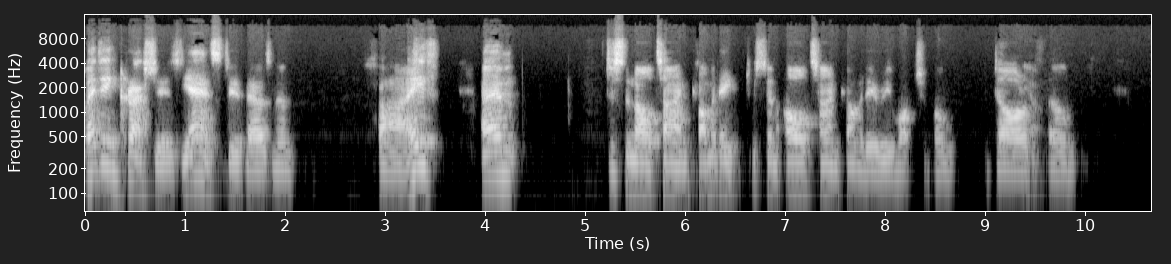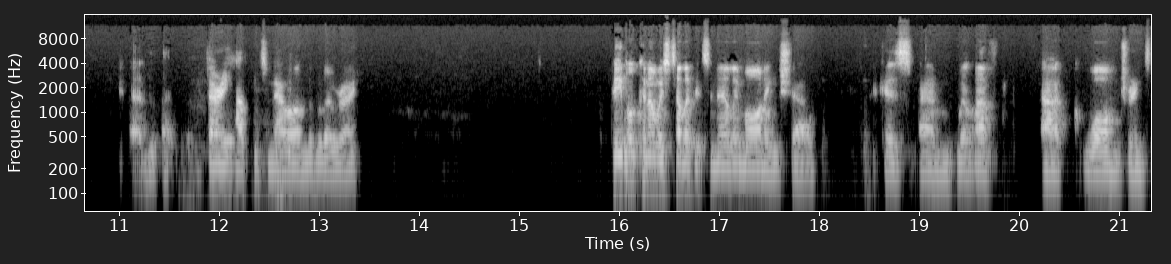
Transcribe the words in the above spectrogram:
Wedding Crashers, yes, 2005. Um, just an all-time comedy, just an all-time comedy, rewatchable. Adore the film. Uh, very happy to know on the Blu-ray. People can always tell if it's an early morning show because um, we'll have uh, warm drinks.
